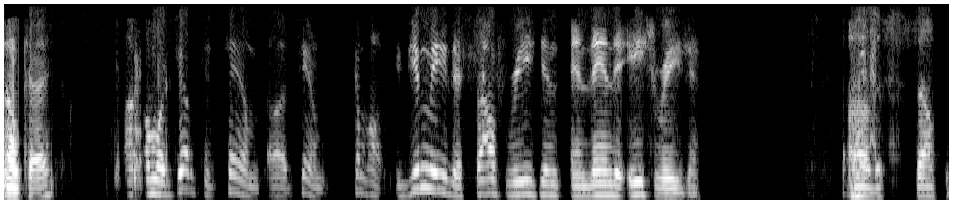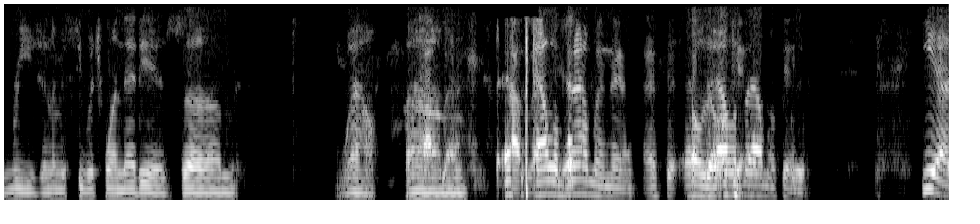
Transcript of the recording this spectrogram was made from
Okay. I'm gonna jump to Tim. Uh, Tim, come on, give me the South region and then the East region. Uh, the South region. Let me see which one that is. Um, wow. Um, that's Alabama now. That's, that's oh, the okay. Alabama. Okay. Yeah,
